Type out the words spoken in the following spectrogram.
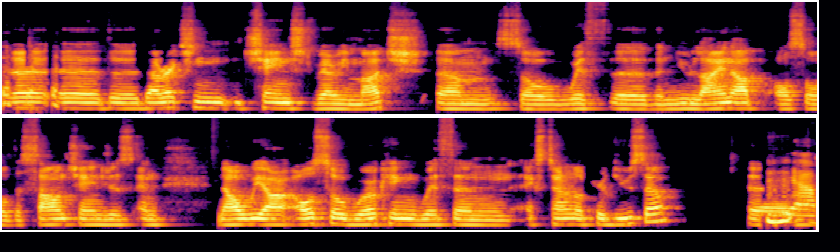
uh, the direction changed very much. Um, so with the, the new lineup, also the sound changes, and now we are also working with an external producer. Uh, Yeah.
